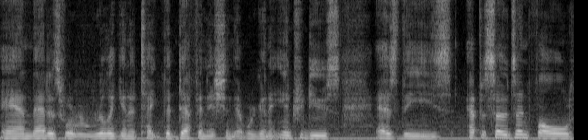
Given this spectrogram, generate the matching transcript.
And that is where we're really going to take the definition that we're going to introduce as these episodes unfold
